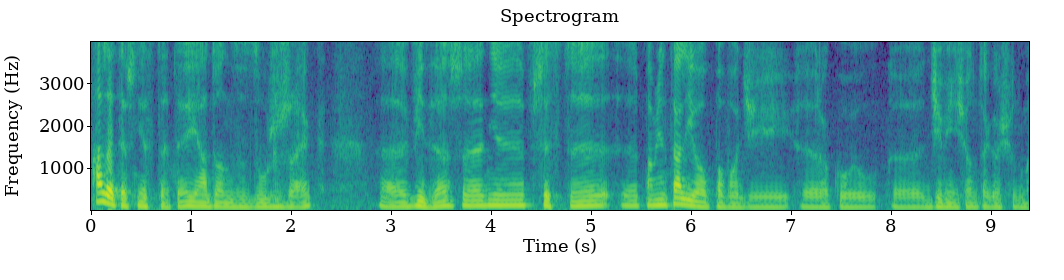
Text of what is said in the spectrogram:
Ale też niestety, jadąc wzdłuż rzek, e, widzę, że nie wszyscy e, pamiętali o powodzi roku e, 97,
